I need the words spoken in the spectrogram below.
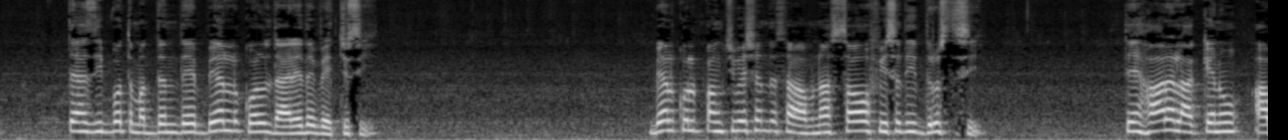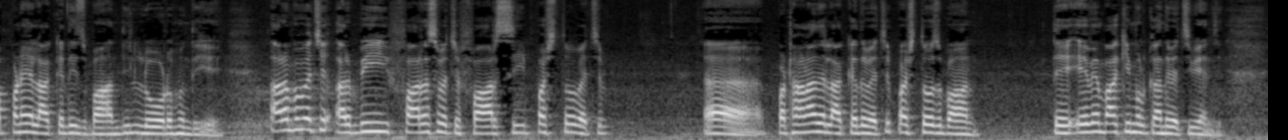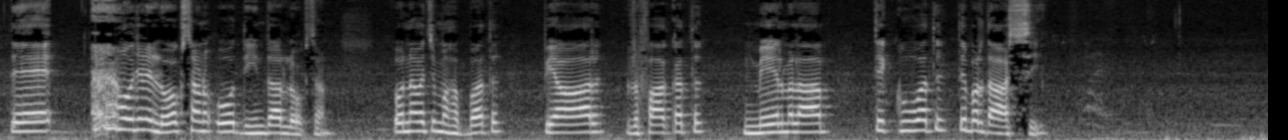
ਤਹਿਜ਼ੀਬ ਤਮਦਨ ਦੇ ਬਿਲਕੁਲ ਦਾਇਰੇ ਦੇ ਵਿੱਚ ਸੀ। ਬਿਲਕੁਲ ਪੰਕਚੁਏਸ਼ਨ ਦੇ ਹਿਸਾਬ ਨਾਲ 100% ਦਰੁਸਤ ਸੀ। ਤੇ ਹਰ ਇਲਾਕੇ ਨੂੰ ਆਪਣੇ ਇਲਾਕੇ ਦੀ ਜ਼ਬਾਨ ਦੀ ਲੋੜ ਹੁੰਦੀ ਏ। ਅਰਬ ਵਿੱਚ ਅਰਬੀ, ਫਾਰਸ ਵਿੱਚ ਫਾਰਸੀ, ਪਸ਼ਤੋ ਵਿੱਚ ਪਠਾਣਾ ਦੇ ਇਲਾਕੇ ਦੇ ਵਿੱਚ ਪਸ਼ਤੋ ਜ਼ਬਾਨ ਤੇ ਐਵੇਂ ਬਾਕੀ ਮੁਲਕਾਂ ਦੇ ਵਿੱਚ ਵੀ ਇੰਜ ਤੇ ਉਹ ਜਿਹੜੇ ਲੋਕ ਸਨ, ਉਹ ਦੀਨਦਾਰ ਲੋਕ ਸਨ। ਉਹਨਾਂ ਵਿੱਚ ਮੁਹੱਬਤ, ਪਿਆਰ, ਰਫਾਕਤ ਮੇਲ ਮਲਾਪ ਤੇ ਕੂਵਤ ਤੇ ਬਰਦਾਸ਼ਤ ਸੀ।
